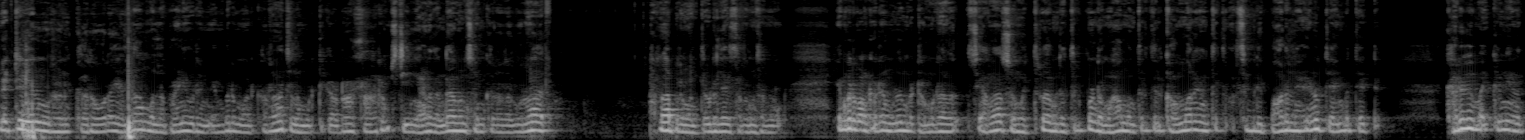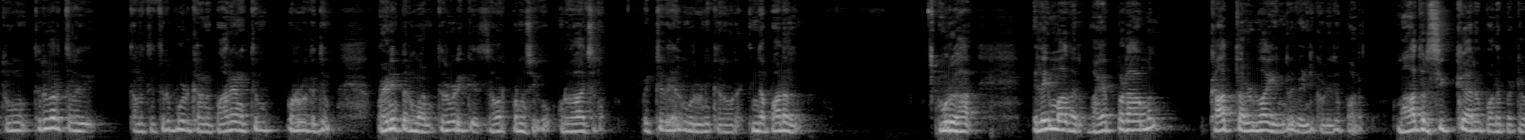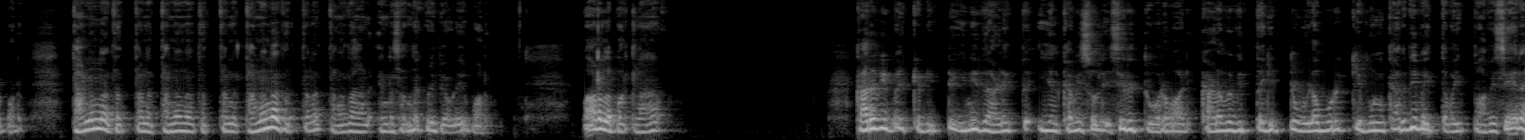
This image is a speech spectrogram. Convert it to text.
வெற்றிவேல் முருகனுக்கு அரோரா எல்லாம் வல்ல பழனிவரும் எம்பெருமான் கருணாச்சலமூர்த்தி கருணாசாகரம் ஸ்ரீ ஞான தண்டாவன் சங்கர குருநாதர் அருணாபெருமான் திருடலே சரணம் சரணம் எம்பெருமான் கருணை முழுவதும் பெற்ற முருகர் ஸ்ரீ அருணாசுவாமி திருவாரூர் திருப்பண்ட மகாமந்திரத்தில் கௌமாரின் வசிப்படி பாடல் எழுநூற்றி ஐம்பத்தெட்டு. கருவி மைக்கணி என தூங்கும் திருவர்த்தலை தளத்து திருப்பூருக்கான பாராயணத்தையும் பொருளுக்கத்தையும் பழனிப்பெருமான் திருவடிக்கு சமர்ப்பணம் செய்வோம். முருகாச்சலம். வெற்றிவேல் முருகனுக்கு அரோரா இந்த பாடல் முருகா விலைமாதர் பயப்படாமல் காத்தருள்வாய் என்று வேண்டிக் கொள்கிற பாடல். மாதர் சிக்கார பாடப்பெற்ற பாடல். தனன தத்தன தனன தத்தன தனன தத்தன தனதான என்ற சந்த குறிப்பையுடைய பாடல். பாடலை பார்க்கலாம். கருவி வைக்கடிட்டு இனிது அழைத்து இயல் கவி சொல்லி சிரித்து உறவாடி களவு வித்தையிட்டு உளமுறுக்கி முன் கருதி வைத்த வைப்பு அவை சேர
